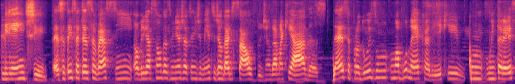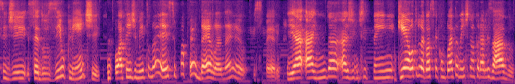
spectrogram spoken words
cliente, é, você tem certeza que você vai assim, a obrigação das meninas de atendimento de andar de salto, de andar maquiadas, né? Você produz um, uma boneca ali que com o interesse de seduzir o cliente, o atendimento não é esse o papel dela, né? Eu espero. E a, ainda a gente tem, que é outro negócio que é completamente naturalizado.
